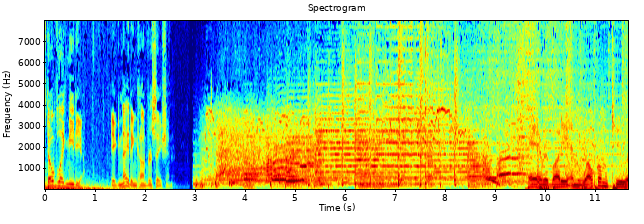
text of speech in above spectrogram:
Stoveleg Media, igniting conversation. Hey, everybody, and welcome to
